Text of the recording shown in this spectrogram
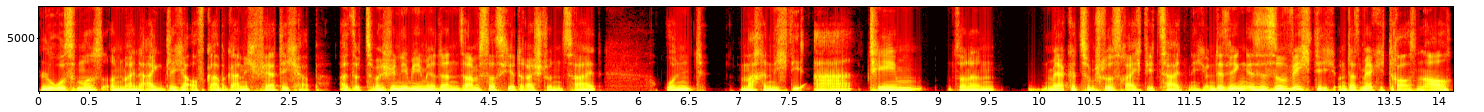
los muss und meine eigentliche Aufgabe gar nicht fertig habe. Also zum Beispiel nehme ich mir dann samstags hier drei Stunden Zeit und mache nicht die A-Themen, sondern merke zum Schluss reicht die Zeit nicht. Und deswegen ist es so wichtig, und das merke ich draußen auch,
